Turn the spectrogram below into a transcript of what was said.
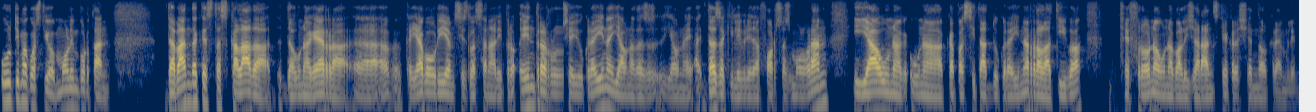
Última qüestió, molt important. Davant d'aquesta escalada d'una guerra, eh, que ja veuríem si és l'escenari, però entre Rússia i Ucraïna hi ha, una des, hi ha un desequilibri de forces molt gran i hi ha una, una capacitat d'Ucraïna relativa de fer front a una beligerància creixent del Kremlin.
